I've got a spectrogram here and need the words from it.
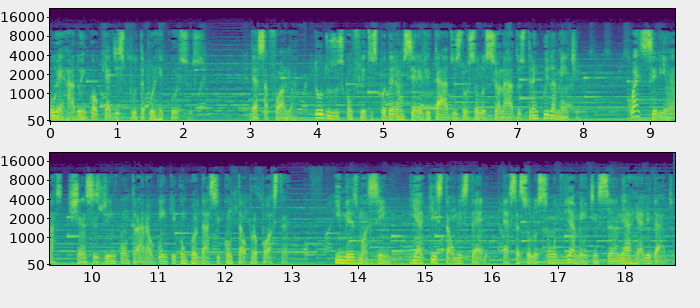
ou errado em qualquer disputa por recursos. Dessa forma, todos os conflitos poderão ser evitados ou solucionados tranquilamente. Quais seriam as chances de encontrar alguém que concordasse com tal proposta? E mesmo assim, e aqui está o mistério, essa solução obviamente insana é a realidade.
